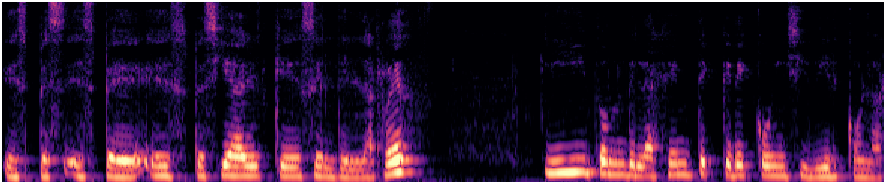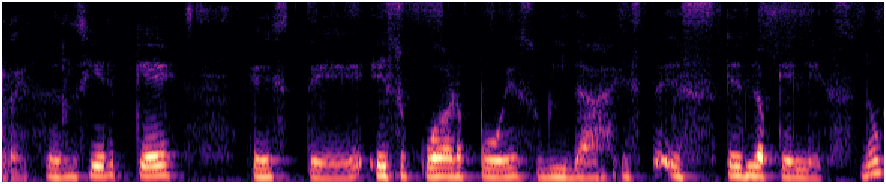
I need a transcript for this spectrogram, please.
especial que es el de la red y donde la gente cree coincidir con la red. Es decir, que este, es su cuerpo, es su vida, este, es, es, lo que él es, ¿no?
